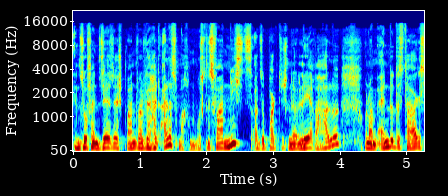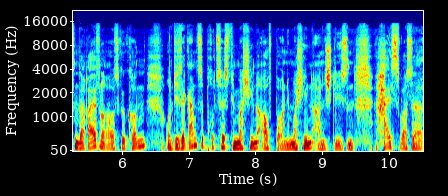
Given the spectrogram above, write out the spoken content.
insofern sehr, sehr spannend, weil wir halt alles machen mussten. Es war nichts, also praktisch eine leere Halle und am Ende des Tages sind da Reifen rausgekommen und dieser ganze Prozess, die Maschine aufbauen, die Maschinen anschließen, Heißwasser,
